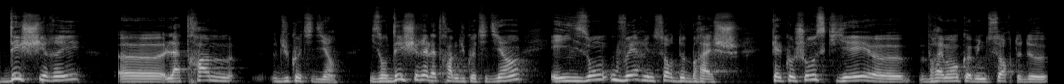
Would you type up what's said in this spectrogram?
déchiré la trame du quotidien. Ils ont déchiré la trame du quotidien et ils ont ouvert une sorte de brèche, quelque chose qui est euh, vraiment comme une sorte de,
